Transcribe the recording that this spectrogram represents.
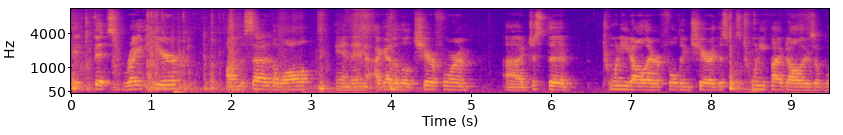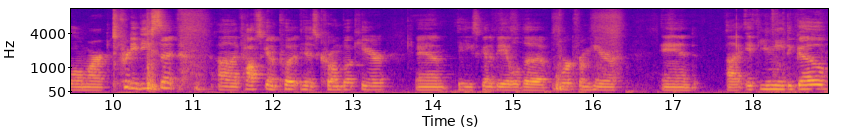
it fits right here on the side of the wall. And then I got a little chair for him. Uh, just the $20 folding chair. This was $25 at Walmart. Pretty decent. Uh, Tophe's going to put his Chromebook here and he's going to be able to work from here. And uh, if you need to go,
